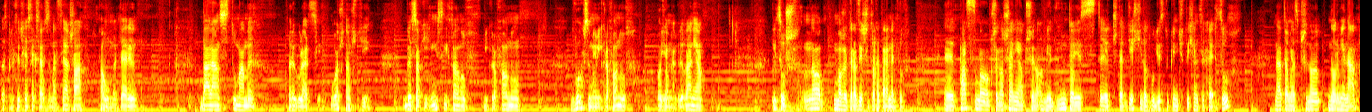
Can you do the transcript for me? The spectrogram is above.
To jest praktycznie sekcja wzmacniacza, V-metery, balans, tu mamy regulację głośności, wysokich, niskich tonów, mikrofonu, dwóch w sumie mikrofonów, poziom nagrywania. I cóż, no może teraz jeszcze trochę parametrów. E, Pasmo przenoszenia przy normie DIN to jest e, 40 do 25 tysięcy Hz. Natomiast przy no- normie NAP,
